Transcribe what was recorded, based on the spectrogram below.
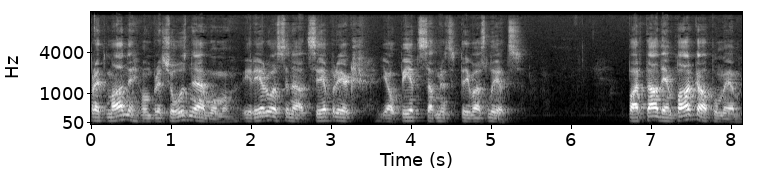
pret mani un pret šo uzņēmumu ir ierosināts iepriekš jau piecas administratīvās lietas. Par tādiem pārkāpumiem,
